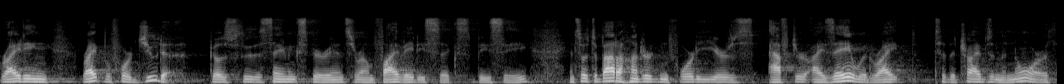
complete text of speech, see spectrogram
writing right before Judah goes through the same experience around 586 BC. And so it's about 140 years after Isaiah would write to the tribes in the north.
